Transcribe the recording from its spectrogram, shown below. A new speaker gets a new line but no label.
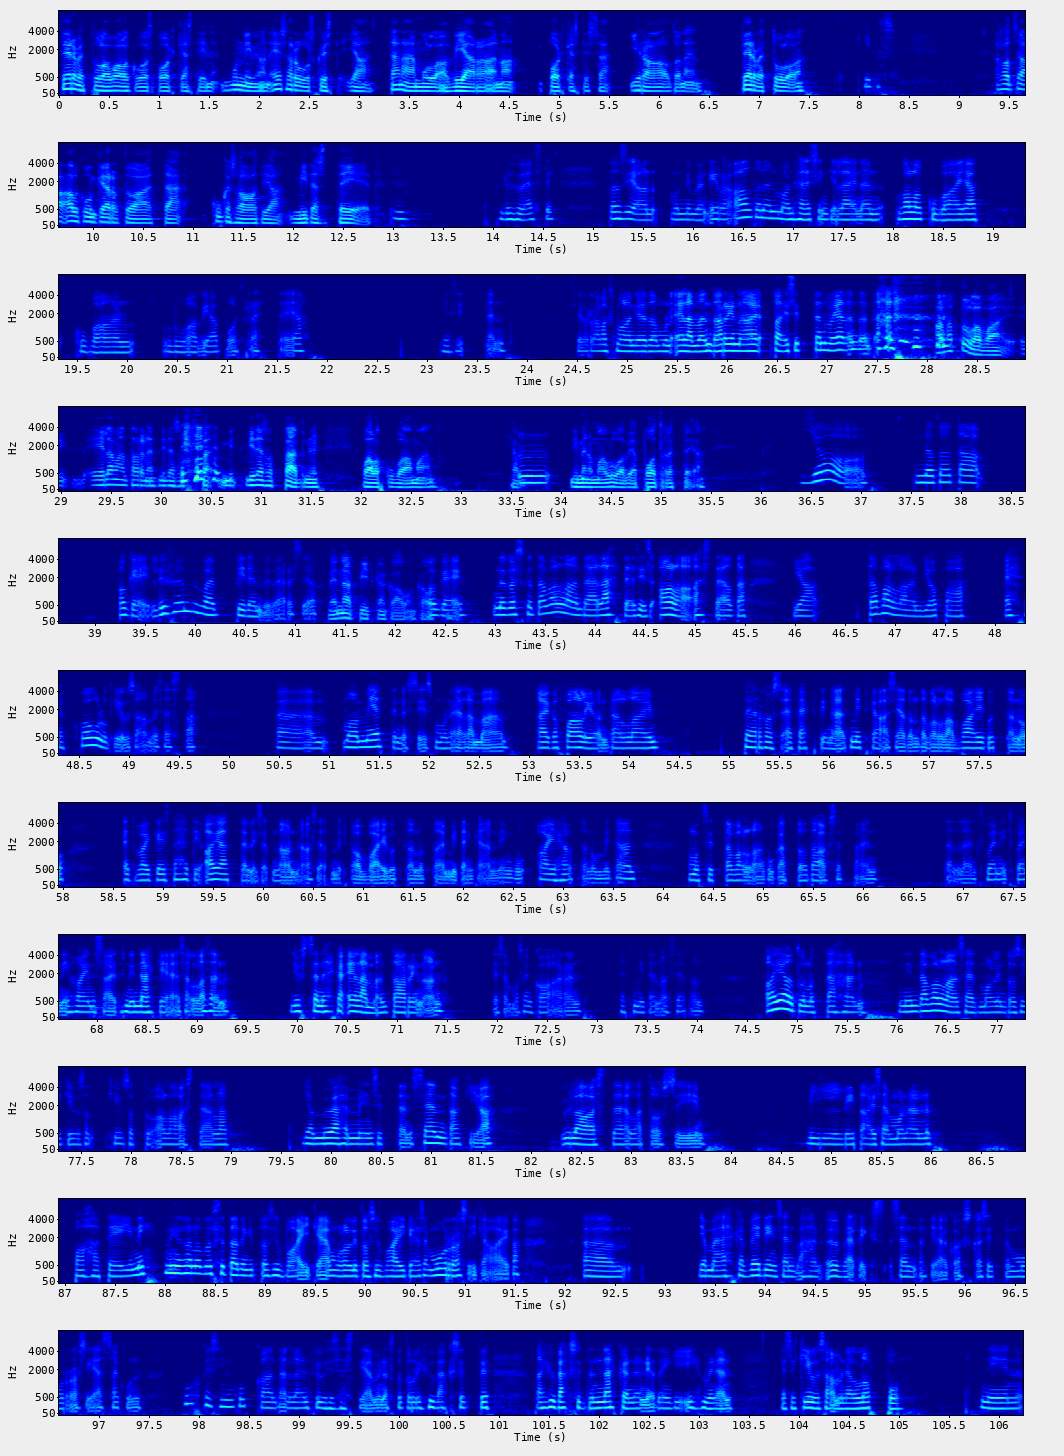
Tervetuloa Valokuvaus-podcastiin. Mun nimi on Esa Ruuskvist ja tänään mulla on vieraana podcastissa Ira Aaltonen. Tervetuloa.
Kiitos.
Haluatko alkuun kertoa, että kuka sä oot ja mitä sä teet? Mm.
Lyhyesti. Tosiaan mun nimi on Ira Aaltonen, mä oon helsinkiläinen valokuvaaja, kuvaan luovia potretteja. Ja sitten seuraavaksi mä alan kertoa mun elämäntarinaa, tai sitten mä jätän tämän tähän.
Anna tulla vaan elämäntarina, että miten sä, oot pä- miten sä oot päätynyt valokuvaamaan ja mm. nimenomaan luovia potretteja.
Joo, no tota, okei, okay, lyhyempi vai pidempi versio?
Mennään pitkän kaavan kautta.
Okei, okay. no koska tavallaan tämä lähtee siis ala-asteelta ja tavallaan jopa ehkä koulukiusaamisesta. Öö, mä oon miettinyt siis mun elämää aika paljon tällainen perhosefektinä, että mitkä asiat on tavallaan vaikuttanut, että vaikkei sitä heti ajattelisi, että nämä on ne asiat, mitkä on vaikuttanut tai mitenkään niin kuin aiheuttanut mitään, mutta sitten tavallaan kun katsoo taaksepäin tälleen 2020 hindsight, niin näkee sellaisen, just sen ehkä elämän tarinan ja semmoisen kaaren, että miten asiat on ajautunut tähän, niin tavallaan se, että mä olin tosi kiusa- kiusattu ala-asteella ja myöhemmin sitten sen takia yläasteella tosi villi tai semmoinen paha teini, niin sanotusti, tai jotenkin tosi vaikea. Mulla oli tosi vaikea se murrosikäaika. Öm, ja mä ehkä vedin sen vähän överiksi sen takia, koska sitten murrosiässä, kun puhkesin kukkaan tällöin fyysisesti ja minusta tuli hyväksytty tai hyväksytyn näköinen jotenkin ihminen ja se kiusaaminen loppu, niin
